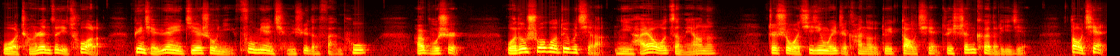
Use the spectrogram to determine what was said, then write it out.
我承认自己错了，并且愿意接受你负面情绪的反扑，而不是我都说过对不起了，你还要我怎么样呢？这是我迄今为止看到的对道歉最深刻的理解。道歉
